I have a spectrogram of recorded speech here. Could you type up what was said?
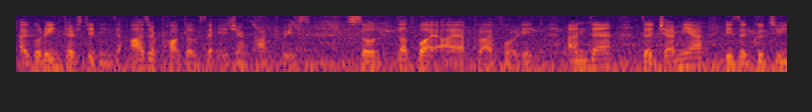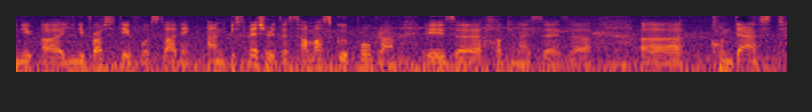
I got interested in the other part of the Asian countries. So that's why I applied for it. And then the Jamia is a good uni- uh, university for studying and especially the summer school program is, uh, how can I say, the condensed.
